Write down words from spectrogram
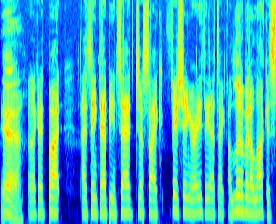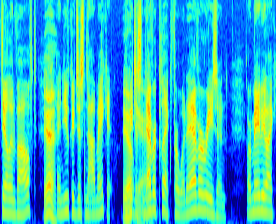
Yeah. Like I, but I think that being said, just like fishing or anything, that's like a little bit of luck is still involved, Yeah. and you could just not make it. You could just Yeah. never click for whatever reason, or maybe like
